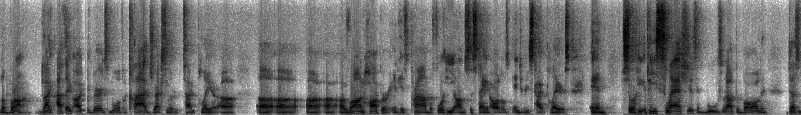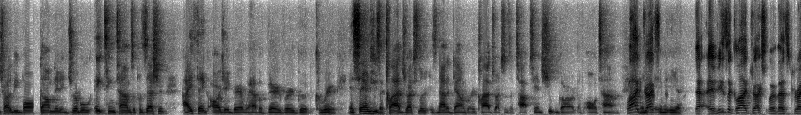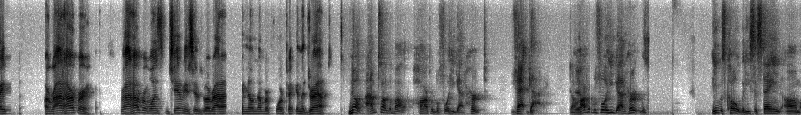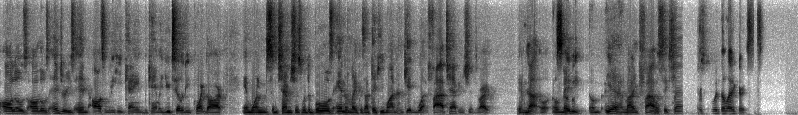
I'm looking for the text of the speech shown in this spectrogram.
LeBron. Like I think RJ Barrett's more of a Clyde Drexler type player. Uh, uh, uh, uh, uh, Ron Harper in his prime before he um, sustained all those injuries type players. And so he, if he slashes and moves without the ball and doesn't try to be ball dominant and dribble 18 times a possession, I think RJ Barrett will have a very, very good career. And saying he's a Clyde Drexler is not a downgrade. Clyde Drexler is a top 10 shooting guard of all time. Clyde Drexler. Yeah. If he's a Clyde Drexler, that's great. Or Ron Harper. Ron Harper won some championships, but Ron Harper no number four pick in the draft. No, I'm talking about Harper before he got hurt. That guy. The yeah. Harper before he got hurt was he was cold, but he sustained um, all those all those injuries, and ultimately he came became a utility point guard and won some championships with the Bulls and the Lakers. I think he wound up getting what five championships, right? If not, or, or maybe um, yeah, like five or six championships with the Lakers.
